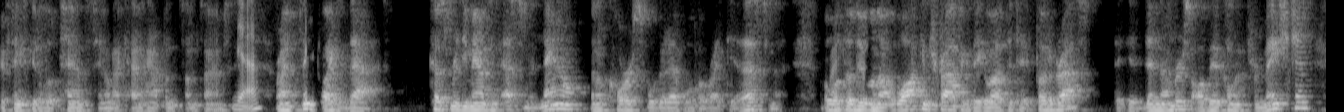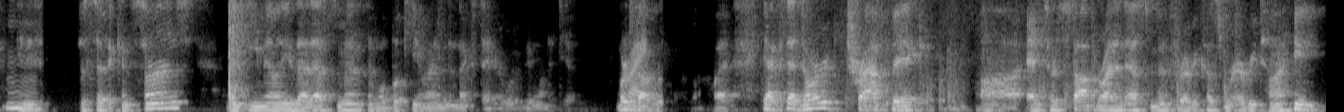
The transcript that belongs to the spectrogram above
if things get a little tense, you know, that can happen sometimes. Yes. Right. Things like that. Customer demands an estimate now, then of course we'll go to, we'll go write the estimate. But what they'll do will not walk in traffic, they go out to take photographs, they get VIN numbers, all vehicle information, Mhm. any specific concerns, we email you that estimate, then we'll book you in the next day or whatever you want to do. Works Right. out really well. Yeah, because that door traffic uh, and to stop and write an estimate for every customer every time,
